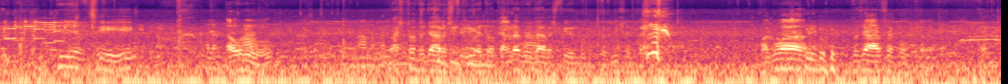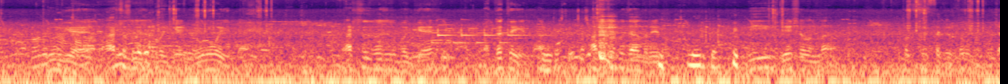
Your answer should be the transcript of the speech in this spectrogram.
ಅದಕ್ಕೆ ಸಿ ಅವರು ರಾಷ್ಟ್ರಧ್ವಜ ಹಾರಿಸ್ತೀವಿ ಅಥವಾ ಕನ್ನಡ ಧ್ವಜ ಹಾರಿಸ್ತೀವಿ ಅಂತ ಪರ್ಮಿಷನ್ ಭಗವ ಧ್ವಜ ಹಾರ್ಸಕ್ಕೆ ಹೋಗ್ತಾರೆ. ಇವರಿಗೆ ರಾಷ್ಟ್ರಧ್ವಜದ ಬಗ್ಗೆ ಗೌರವ ಇಲ್ಲ. ರಾಷ್ಟ್ರಧ್ವಜದ ಬಗ್ಗೆ ಬದ್ಧತೆ ಇಲ್ಲ. ರಾಷ್ಟ್ರಧ್ವಜ ಅಂದ್ರೆ ಏನು? ಈ ದೇಶವನ್ನು ಪ್ರತಿಷ್ಠಿತಕ್ಕಂಥ ಒಂದು ಧ್ವಜ.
